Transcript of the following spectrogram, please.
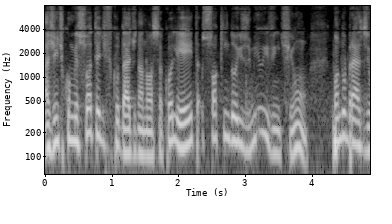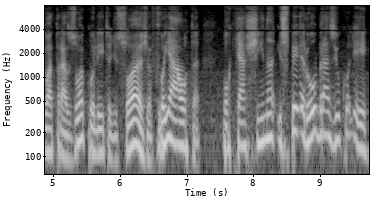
A gente começou a ter dificuldade na nossa colheita, só que em 2021, quando o Brasil atrasou a colheita de soja, foi alta, porque a China esperou o Brasil colher.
